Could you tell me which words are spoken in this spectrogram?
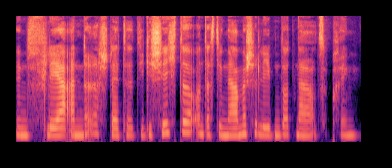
den Flair anderer Städte, die Geschichte und das dynamische Leben dort nahezubringen.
